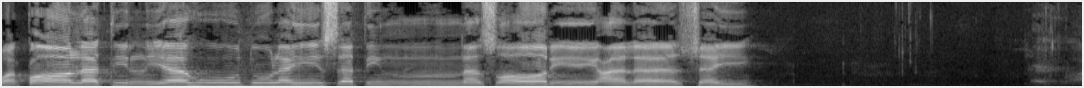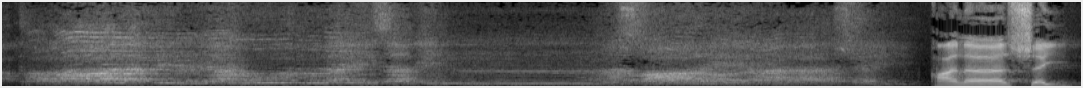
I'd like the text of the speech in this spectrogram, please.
وقالت اليهود ليست النصاري على شيء. على شيء.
